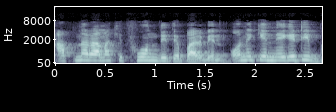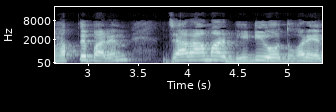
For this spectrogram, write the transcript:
আপনারা আমাকে ফোন দিতে পারবেন। অনেকে নেগেটিভ ভাবতে পারেন, যারা আমার ভিডিও ধরেন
